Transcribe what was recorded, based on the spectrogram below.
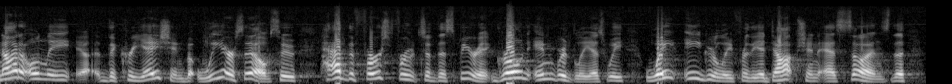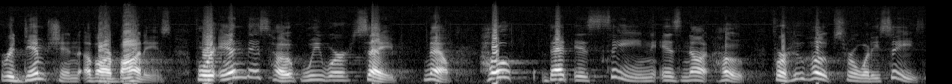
not only uh, the creation, but we ourselves who have the first fruits of the Spirit groan inwardly as we wait eagerly for the adoption as sons, the redemption of our bodies. For in this hope we were saved. Now, hope that is seen is not hope, for who hopes for what he sees?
